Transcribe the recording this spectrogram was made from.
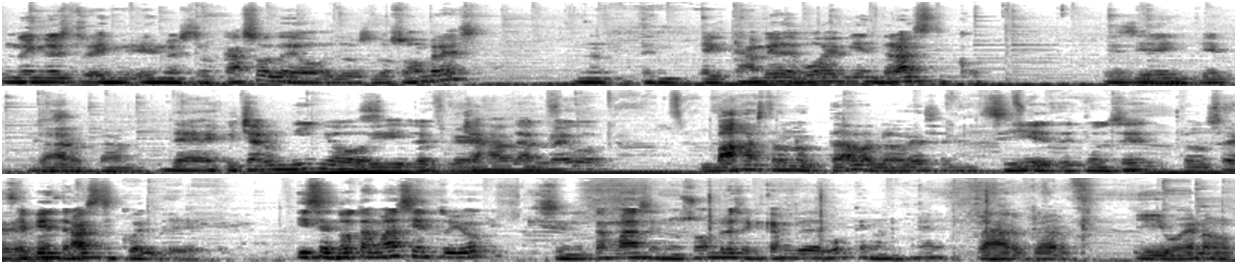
en nuestro, en, en nuestro caso de los, los hombres, el, cambio de voz es bien drástico. Es bien, eh, Claro, claro. de escuchar a un niño y lo escuchas hablar luego. Baja hasta una octava a veces. Sí, es- entonces Entonces. es bien drástico. El, eh, y se nota más, siento yo, que se nota más en los hombres el cambio de voz que en las mujeres. Claro, claro. Y bueno,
